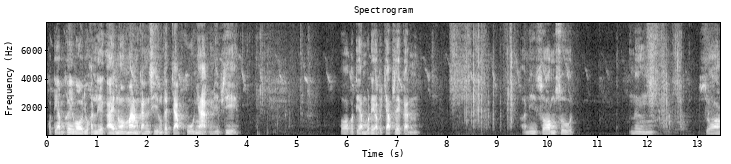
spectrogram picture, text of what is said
พอเตรียมเคยเวออยู่คันเรียกไอ้นองมานกันสิมันก็จับคู่ยากอีฟซี่เพราะว่าพอเตรียมบ่ได้เอาไปจับใส่กัน อันนี้สองสูตรหนึ่งสอง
